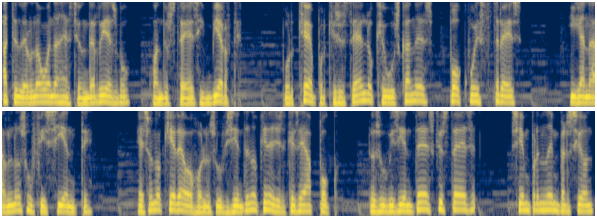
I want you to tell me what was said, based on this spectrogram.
a tener una buena gestión de riesgo cuando ustedes invierten. ¿Por qué? Porque si ustedes lo que buscan es poco estrés y ganar lo suficiente, eso no quiere, ojo, lo suficiente no quiere decir que sea poco. Lo suficiente es que ustedes siempre en una inversión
